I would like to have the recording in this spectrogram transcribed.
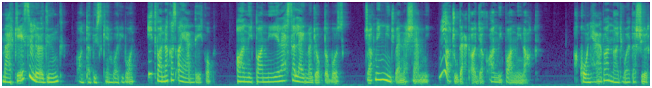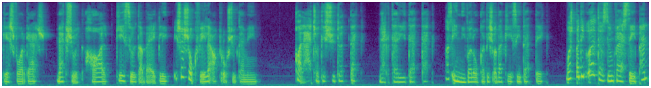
Már készülődünk, mondta büszkén Boribon. Itt vannak az ajándékok. Anni Pannié lesz a legnagyobb doboz. Csak még nincs benne semmi. Mi a csodát adjak Anni Panninak? A konyhában nagy volt a sürkésforgás. Megsült a hal, készült a beigli és a sokféle apró sütemény. Kalácsot is sütöttek, megterítettek, az innivalókat is oda készítették. Most pedig öltözzünk fel szépen,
